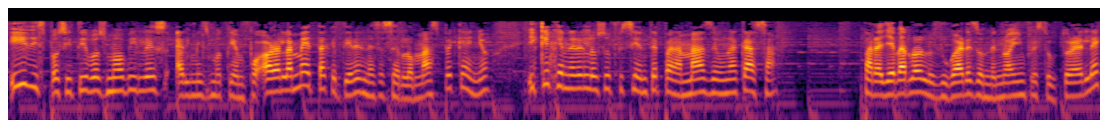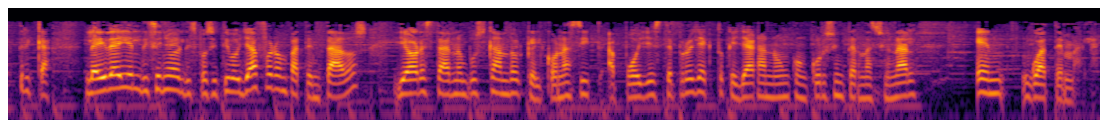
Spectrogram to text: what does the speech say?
y dispositivos móviles al mismo tiempo. Ahora la meta que tienen es hacerlo más pequeño y que genere lo suficiente para más de una casa para llevarlo a los lugares donde no hay infraestructura eléctrica. La idea y el diseño del dispositivo ya fueron patentados y ahora están buscando que el CONACIT apoye este proyecto que ya ganó un concurso internacional en Guatemala.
